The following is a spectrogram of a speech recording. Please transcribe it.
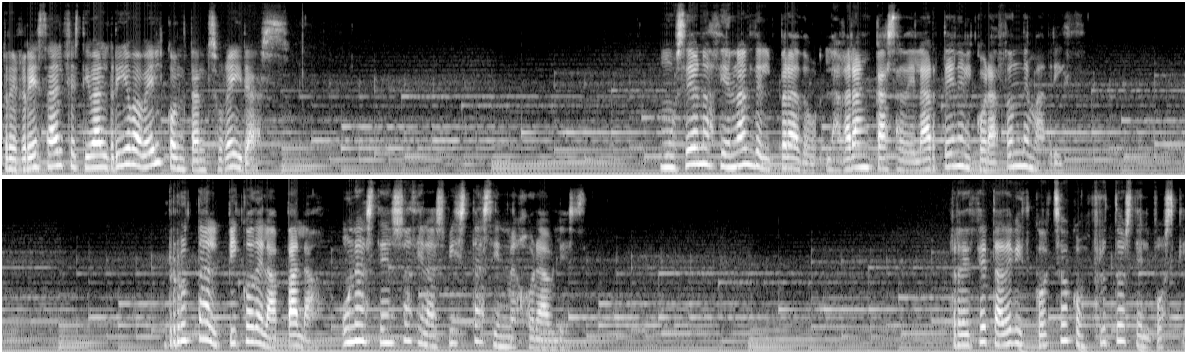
Regresa el Festival Río Babel con Tansogueiras. Museo Nacional del Prado, la gran casa del arte en el corazón de Madrid. Ruta al Pico de la Pala, un ascenso hacia las vistas inmejorables. Receta de bizcocho con frutos del bosque.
